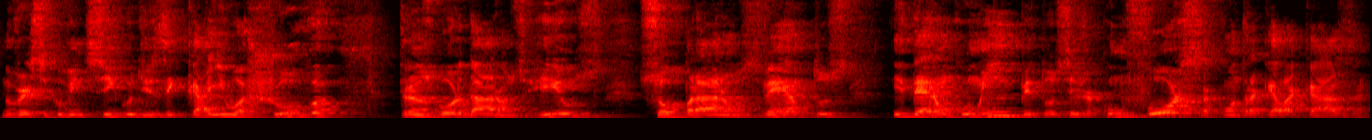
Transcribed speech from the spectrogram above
No versículo 25 diz: E caiu a chuva, transbordaram os rios, sopraram os ventos e deram com ímpeto, ou seja, com força contra aquela casa,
